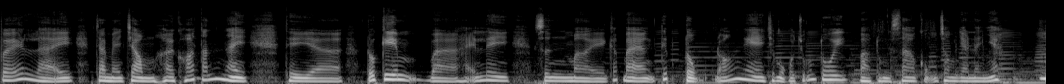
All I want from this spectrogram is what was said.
với lại cha mẹ chồng hơi khó tánh này thì à, Tố Kim và Hải Ly xin mời các bạn tiếp tục đón nghe chương mục của chúng tôi vào tuần sau cũng trong giờ này nhé. Ừ,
